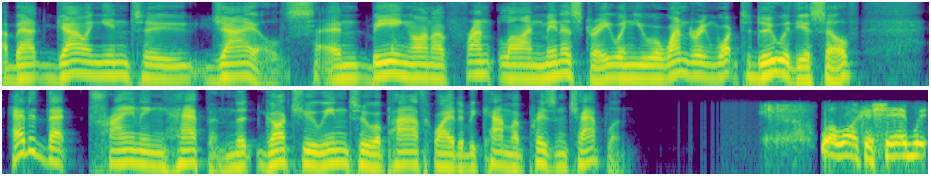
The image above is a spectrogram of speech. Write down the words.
about going into jails and being on a frontline ministry when you were wondering what to do with yourself. How did that training happen that got you into a pathway to become a prison chaplain? Well, like I shared with,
